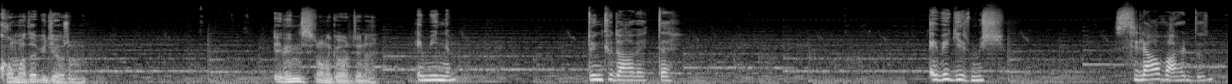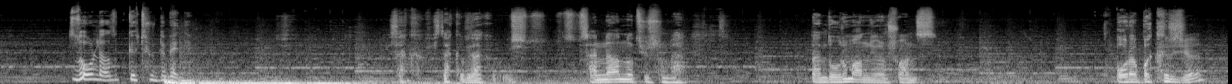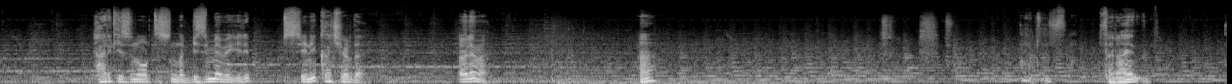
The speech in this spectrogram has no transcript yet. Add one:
komada biliyorum. Emin misin onu gördüğüne? Eminim. Dünkü davette. Eve girmiş. Silah vardı. Zorla alıp götürdü beni. Bir dakika, bir dakika, bir dakika. Sen ne anlatıyorsun ben? Ben doğru mu anlıyorum şu an? Bora Bakırcı herkesin ortasında bizim eve gelip seni kaçırdı. Öyle mi? Ha? Feraye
